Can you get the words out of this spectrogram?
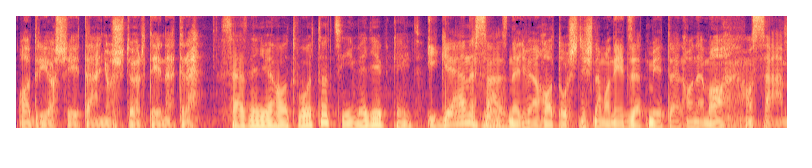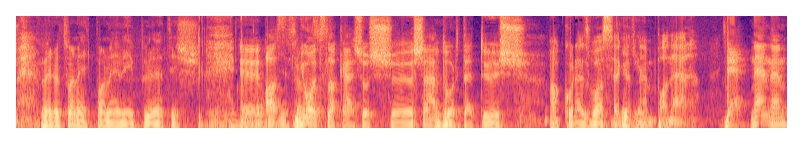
Adria sétányos történetre? 146 volt a cím egyébként? Igen, 146-os, és nem a négyzetméter, hanem a, a szám. Mert ott van egy panelépület is. E, az 8 az... lakásos sátortetős, uh-huh. akkor ez valószínűleg Igen. nem panel. De nem, nem,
